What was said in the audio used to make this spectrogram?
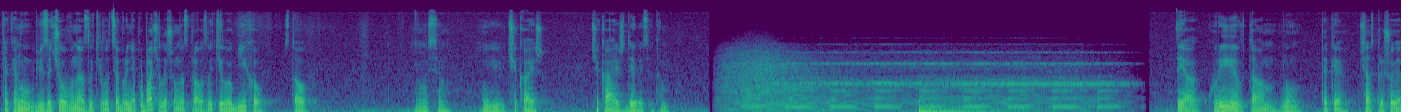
Таке, ну, із-за чого вона злетіла ця броня. Побачили, що вона справа злетіла, об'їхав, став. Ну все. І чекаєш. Чекаєш, дивишся там. Та Я курив там, ну, таке. Зараз прийшов, я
